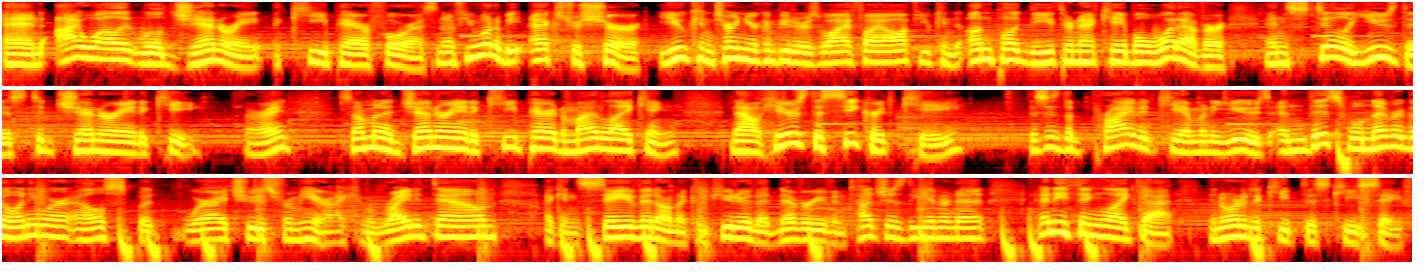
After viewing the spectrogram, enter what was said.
And iWallet will generate a key pair for us. Now, if you want to be extra sure, you can turn your computer's Wi Fi off, you can unplug the Ethernet cable, whatever, and still use this to generate a key. All right, so I'm going to generate a key pair to my liking. Now, here's the secret key. This is the private key I'm going to use, and this will never go anywhere else but where I choose from here. I can write it down, I can save it on a computer that never even touches the internet, anything like that, in order to keep this key safe.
